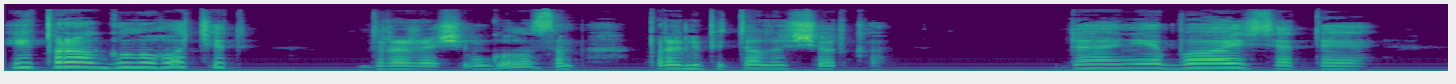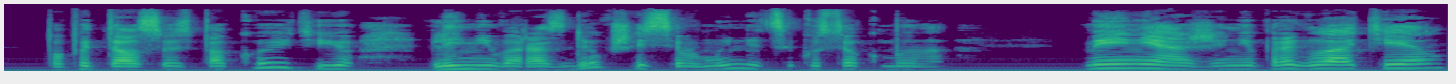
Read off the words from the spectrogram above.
и проглотит? Дрожащим голосом пролепетала щетка. Да не бойся ты, попытался успокоить ее лениво разлегшийся в мыльнице кусок мыла. Меня же не проглотил.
